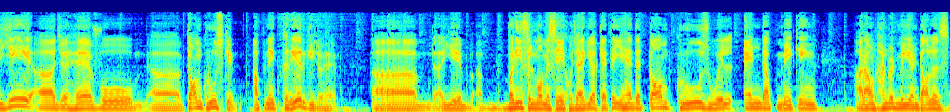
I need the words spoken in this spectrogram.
ये uh, जो है वो टॉम uh, क्रूज के अपने करियर की जो है uh, ये बड़ी फ़िल्मों में से एक हो जाएगी और कहते हैं that Tom Cruise will end up making around hundred million dollars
